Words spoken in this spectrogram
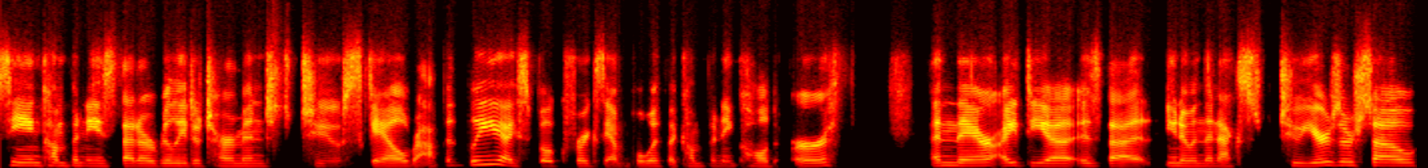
seeing companies that are really determined to scale rapidly. I spoke, for example, with a company called Earth. And their idea is that, you know, in the next two years or so,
